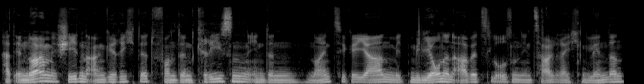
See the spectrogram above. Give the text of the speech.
hat enorme Schäden angerichtet von den Krisen in den 90er Jahren mit Millionen Arbeitslosen in zahlreichen Ländern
